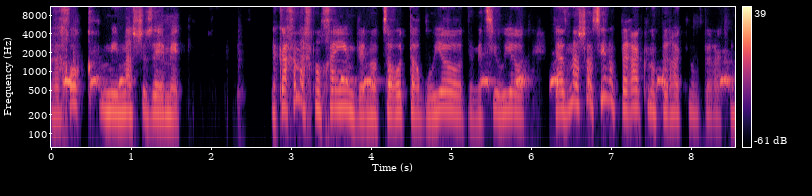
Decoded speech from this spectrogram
רחוק ממה שזה אמת. וכך אנחנו חיים, ונוצרות תרבויות ומציאויות. ואז מה שעשינו, פירקנו, פירקנו, פירקנו.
